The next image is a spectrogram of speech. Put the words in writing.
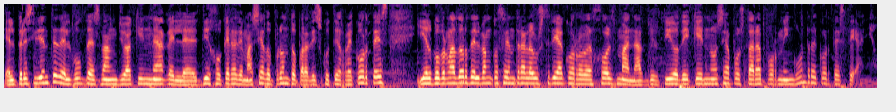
El presidente del Bundesbank, Joachim Nagel, eh, dijo que era demasiado pronto para discutir recortes y el gobernador del Banco Central austríaco, Robert Holzmann, advirtió de que no se apostará por ningún recorte este año.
